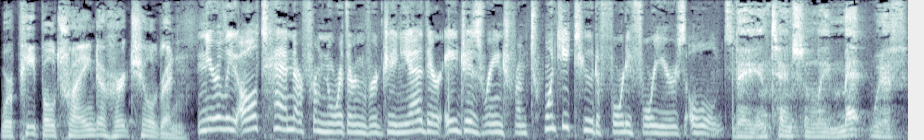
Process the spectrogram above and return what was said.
were people trying to hurt children. Nearly all 10 are from Northern Virginia. Their ages range from 22 to 44 years old. They intentionally met with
